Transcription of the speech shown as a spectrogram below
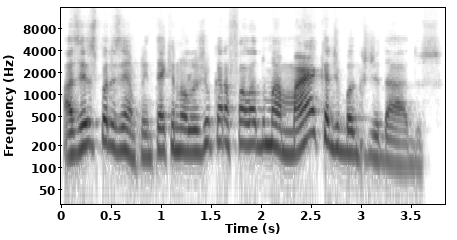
Às vezes, por exemplo, em tecnologia, o cara fala de uma marca de banco de dados.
